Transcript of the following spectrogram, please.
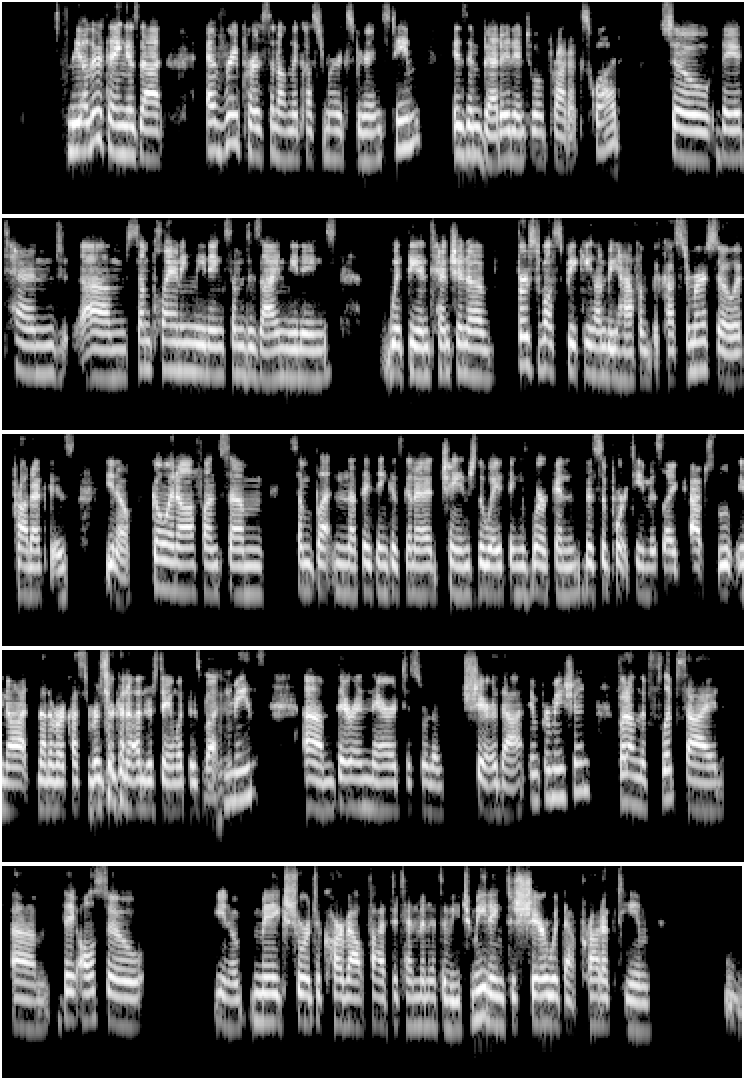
The other thing is that every person on the customer experience team is embedded into a product squad. So they attend um, some planning meetings, some design meetings with the intention of, first of all, speaking on behalf of the customer. So if product is, you know, going off on some some button that they think is going to change the way things work and the support team is like absolutely not none of our customers are going to understand what this button mm-hmm. means um, they're in there to sort of share that information but on the flip side um, they also you know make sure to carve out five to ten minutes of each meeting to share with that product team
